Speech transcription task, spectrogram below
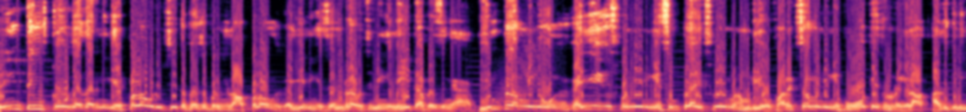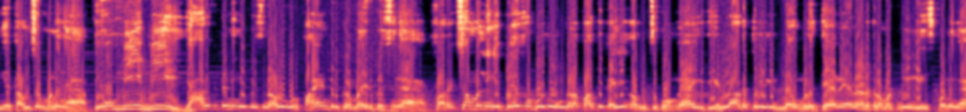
லிங்க் திங்ஸ் டுகெதர் நீங்க எப்பெல்லாம் ஒரு விஷயத்த பேச போறீங்களோ அப்பெல்லாம் உங்க கையை நீங்க சென்டரா வச்சு நீங்க நீட்டா பேசுங்க. இம்ப்ளம் நீங்க உங்க கையை யூஸ் பண்ணி நீங்க சிம்பிளா எக்ஸ்பிளைன் பண்ண முடியும். ஃபார் எக்ஸாம்பிள் நீங்க இப்போ ஓகே சொல்றீங்களா? அதுக்கு நீங்க தம்ஸ் அப் பண்ணுங்க. யூ மீ வி யார்கிட்ட நீங்க பேசினாலும் ஒரு பாயிண்ட் இருக்கிற மாதிரி பேசுங்க. ஃபார் எக்ஸாம்பிள் நீங்க பேசும்போது உங்களை பார்த்து கையை காமிச்சுக்கோங்க இது எல்லா இடத்துலயும் இல்ல. உங்களுக்கு தேவையான இடத்துல மட்டும் நீங்க யூஸ் பண்ணுங்க.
